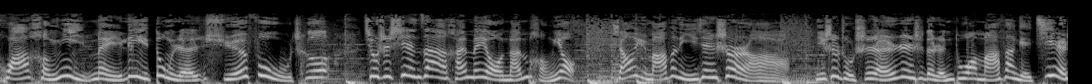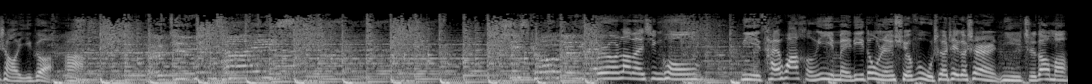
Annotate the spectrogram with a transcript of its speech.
华横溢，美丽动人，学富五车，就是现在还没有男朋友。小雨，麻烦你一件事儿啊，你是主持人，认识的人多，麻烦给介绍一个啊。温柔浪漫星空，你才华横溢，美丽动人，学富五车这个事儿你知道吗？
